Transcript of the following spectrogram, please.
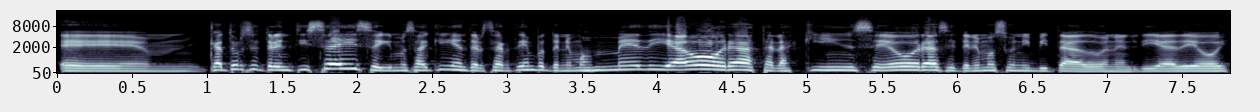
Eh, 14.36, seguimos aquí en tercer tiempo, tenemos media hora hasta las 15 horas y tenemos un invitado en el día de hoy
